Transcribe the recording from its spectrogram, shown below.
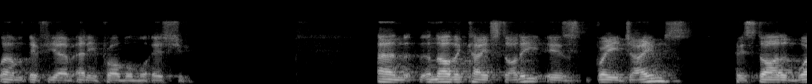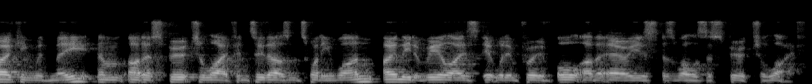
um, if you have any problem or issue. And another case study is Bree James, who started working with me um, on her spiritual life in 2021, only to realize it would improve all other areas as well as the spiritual life.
